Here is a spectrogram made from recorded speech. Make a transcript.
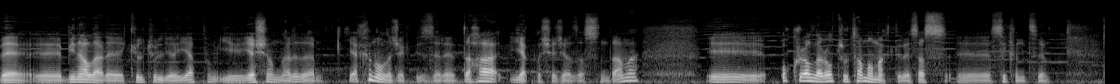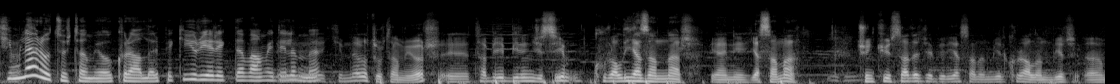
ve e, binaları, kültürleri, yapım, e, yaşamları da yakın olacak bizlere. Daha yaklaşacağız aslında ama e, o kuralları oturtamamaktır esas e, sıkıntı. Kimler oturtamıyor o kuralları? Peki yürüyerek devam edelim mi? E, kimler oturtamıyor? E, tabii birincisi kuralı yazanlar yani yasama. Çünkü sadece bir yasanın, bir kuralın, bir em,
